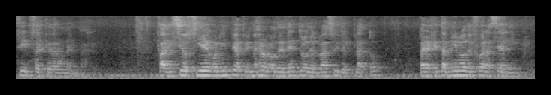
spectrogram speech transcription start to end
Sí, pues hay que dar una imagen. Fariseo ciego, limpia primero lo de dentro del vaso y del plato, para que también lo de fuera sea limpio.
